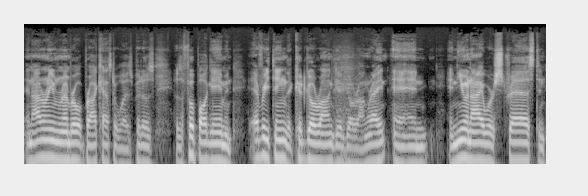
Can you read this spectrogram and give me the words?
And I don't even remember what broadcast it was, but it was it was a football game and everything that could go wrong did go wrong, right? And and you and I were stressed and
